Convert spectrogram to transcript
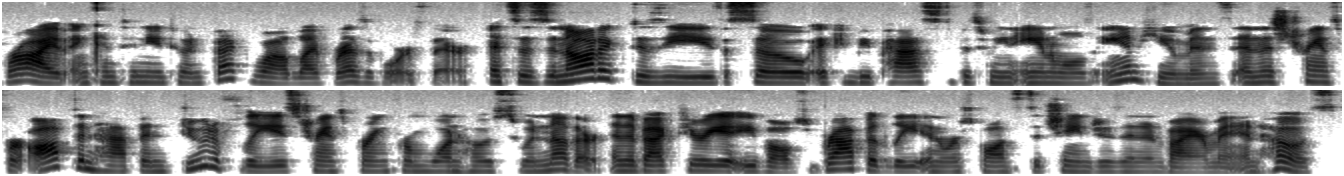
thrive and continue to infect wildlife reservoirs there. It's a zoonotic disease, so it can be passed between animals and humans, and this transfer often happened due to fleas transferring from one host to another, and the bacteria evolves rapidly in response to changes in environment and hosts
